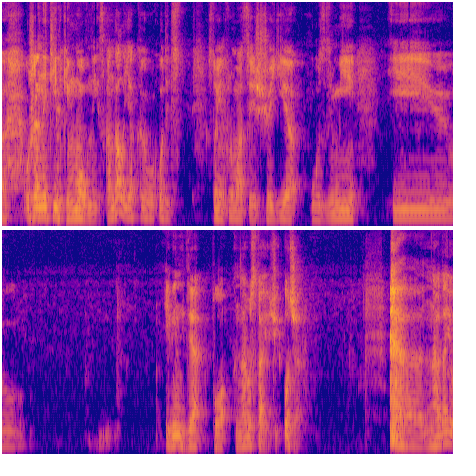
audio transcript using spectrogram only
е, уже не тільки мовний скандал, як виходить з- з тої інформації, що є у ЗМІ, і і він йде по наростаючій. Отже, нагадаю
